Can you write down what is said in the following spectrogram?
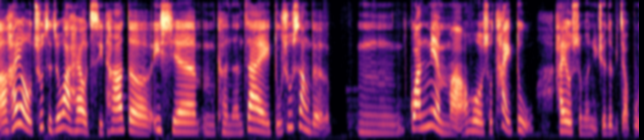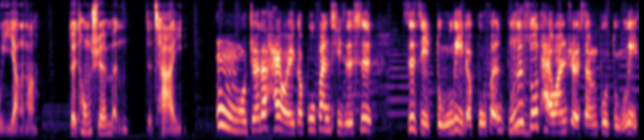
啊、呃，还有除此之外，还有其他的一些，嗯，可能在读书上的，嗯，观念嘛，或者说态度，还有什么你觉得比较不一样吗？对同学们的差异？嗯，我觉得还有一个部分其实是自己独立的部分，不是说台湾学生不独立，嗯、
